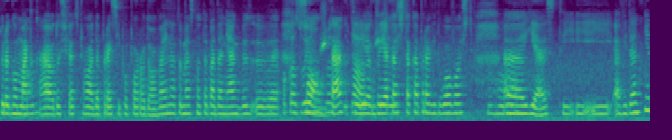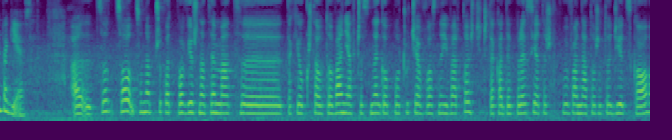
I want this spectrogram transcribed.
którego Mhm. matka doświadczała depresji poporodowej, natomiast no, te badania jakby Pokazują, są, że- tak? tak, Czyli jakby jakaś jest- taka prawidłowość e, jest i, i, i ewidentnie tak jest. A co, co, co na przykład powiesz na temat e, takiego kształtowania wczesnego poczucia własnej wartości? Czy taka depresja też wpływa na to, że to dziecko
